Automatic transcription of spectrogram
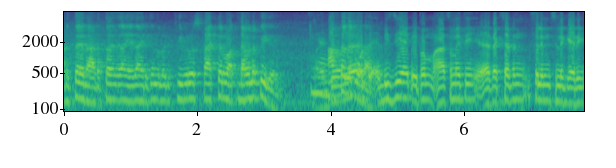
അടുത്ത ഏതാ അടുത്ത ഏതാ ഏതായിരിക്കും എന്നുള്ള ഒരു ക്യൂരിയസ് ഫാക്ടർ ഡെവലപ്പ് ചെയ്തിരുന്നു. ബിസി ആയി ഇപ്പം ആ സമയത്ത് ടെക്സൈറ്റൻ ഫിലിംസിൽ കയറി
